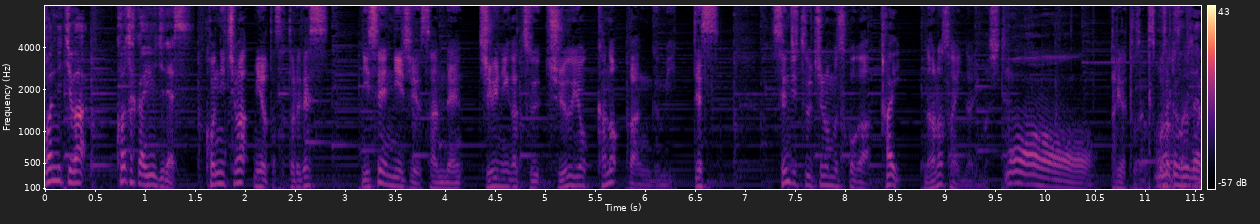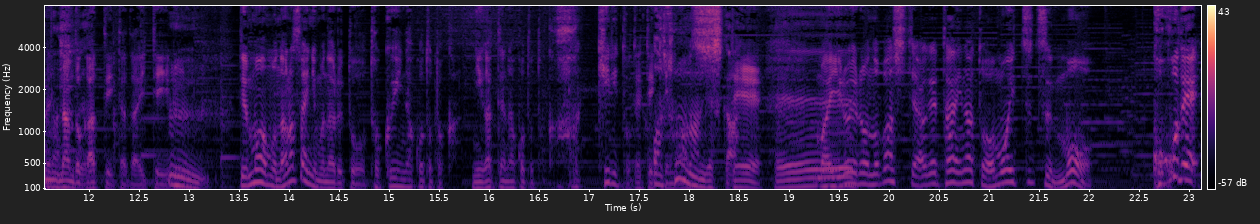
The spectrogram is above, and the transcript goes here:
こんにちは小坂雄二です。こんにちは、三代田悟です。2023年12月14日の番組です。先日うちの息子がはい。7歳になりまして、おーありがとうございます。おめでとうございます。何度か会っていただいている。うん。で、まあもう7歳にもなると得意なこととか苦手なこととかはっきりと出てきまあそうなんですて、へー。まあいろいろ伸ばしてあげたいなと思いつつも、ここで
